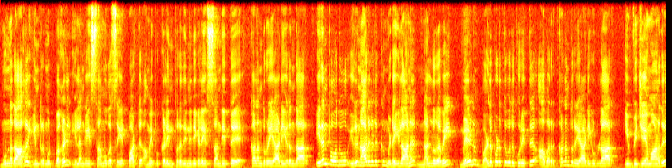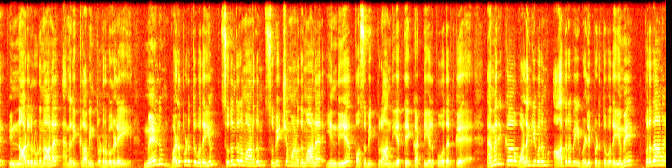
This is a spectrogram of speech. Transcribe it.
முன்னதாக இன்று முற்பகல் இலங்கை சமூக செயற்பாட்டு அமைப்புகளின் பிரதிநிதிகளை சந்தி சந்தித்து கலந்துரையாடியிருந்தார். இதன்போது இரு நாடுகளுக்கும் இடையிலான நல்லுறவை மேலும் வலுப்படுத்துவது குறித்து அவர் கலந்துரையாடியுள்ளார். இவ்விஜயமானது இந்நாடுகளுடனான அமெரிக்காவின் தொடர்புகளை மேலும் வலுப்படுத்துவதையும் சுதந்திரமானதும் சுபீட்சமானதுமான இந்திய பசிபிக் பிராந்தியத்தை கட்டியெழுப்புவதற்கு அமெரிக்கா வழங்கி வரும் ஆதரவை வெளிப்படுத்துவதையுமே பிரதான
